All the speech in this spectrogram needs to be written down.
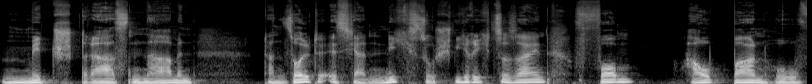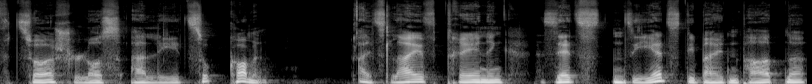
mit Straßennamen. Dann sollte es ja nicht so schwierig zu sein, vom Hauptbahnhof zur Schlossallee zu kommen. Als Live-Training setzten sie jetzt die beiden Partner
